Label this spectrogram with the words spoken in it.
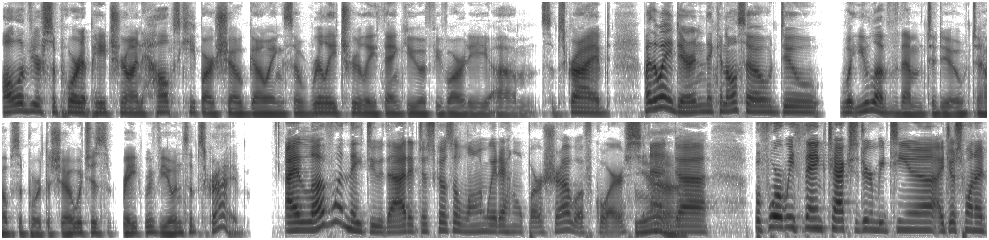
All of your support at Patreon helps keep our show going. So, really, truly, thank you if you've already um, subscribed. By the way, Darren, they can also do what you love them to do to help support the show, which is rate, review, and subscribe. I love when they do that. It just goes a long way to help our show, of course. And Yeah. uh, before we thank Taxidermy Tina, I just want to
